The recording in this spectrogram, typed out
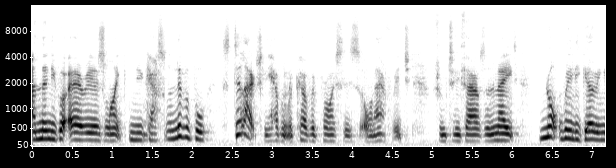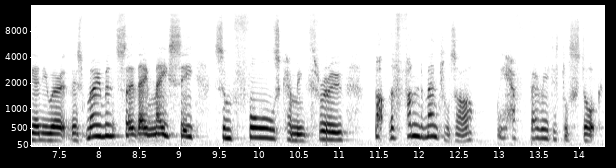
and then you've got areas like Newcastle and Liverpool still actually haven't recovered prices on average from 2008, not really going anywhere at this moment. So they may see some falls coming through. But the fundamentals are we have very little stock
